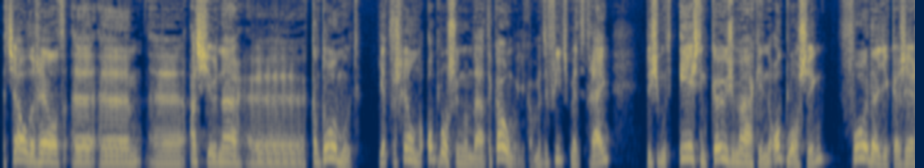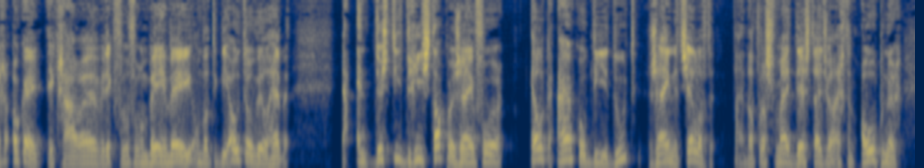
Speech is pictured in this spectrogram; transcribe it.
Hetzelfde geldt uh, uh, als je naar uh, kantoor moet. Je hebt verschillende oplossingen om daar te komen. Je kan met de fiets, met de trein. Dus je moet eerst een keuze maken in de oplossing, voordat je kan zeggen, oké, ik ga, weet ik veel, voor een BMW, omdat ik die auto wil hebben. Ja, en dus die drie stappen zijn voor elke aankoop die je doet, zijn hetzelfde. Nou, dat was voor mij destijds wel echt een opener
